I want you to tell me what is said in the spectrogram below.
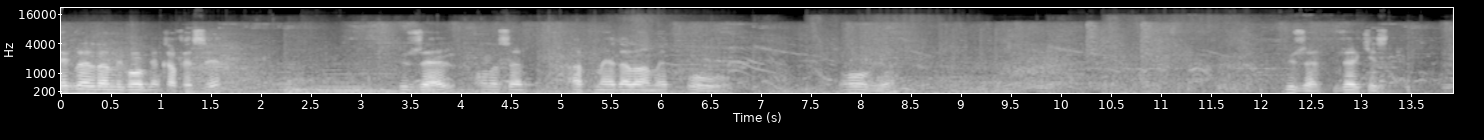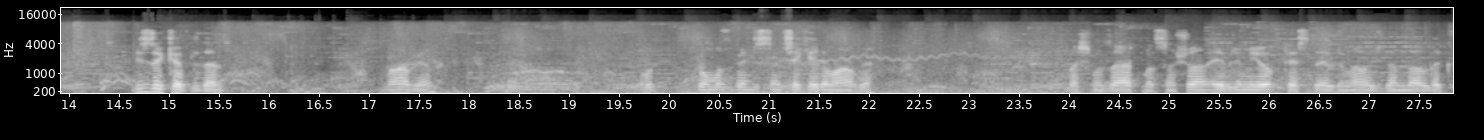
Tekrardan bir goblin kafesi. Güzel. Onu sen atmaya devam et. Oo. Ne oluyor? Güzel. Güzel kestin. Biz de köprüden ne yapıyorsun? O domuz birincisini çekelim abi. Başımıza artmasın. Şu an evrimi yok. Test evrimi. O yüzden daldık.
